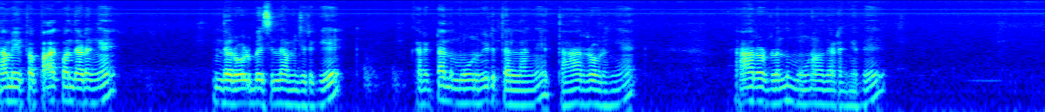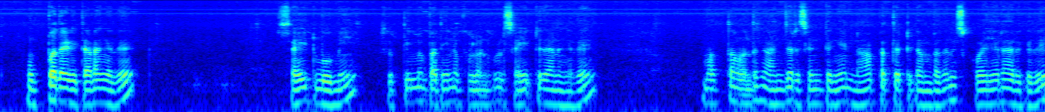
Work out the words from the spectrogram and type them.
நம்ம இப்போ பார்க்க வந்த இடங்க இந்த ரோடு பஸ்ஸில் அமைஞ்சிருக்கு. கரெக்டாக அந்த மூணு வீடு தள்ளாங்க. தார் ரோடுங்க. தார் ரோட்லேருந்து மூணாவது இடங்குது முப்பது அடி தடங்குது சைட் பூமி. சுற்றியுமே பார்த்தீங்கன்னா ஃபுல் அண்ட் ஃபுல் சைட்டு தானுங்குது மொத்தம் வந்துங்க அஞ்சரை சென்ட்டுங்க நாற்பத்தெட்டுக்கு ஐம்பதுன்னு ஸ்கொயராக இருக்குது.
